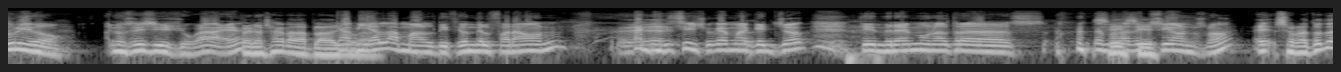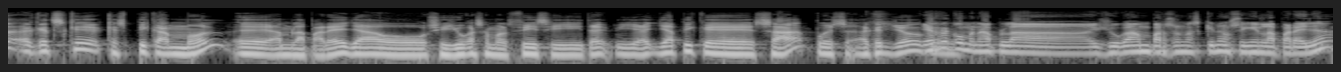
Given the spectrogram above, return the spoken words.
unido. No sé si jugar, eh? Però és agradable de que jugar. havia la maldició del faraón. Aquí, si juguem a aquest joc, tindrem un altres sí, malediccions, sí. no? Eh, sobretot aquests que, que es piquen molt eh, amb la parella o si jugues amb els fills i, te, i ha pique sa, pues aquest joc... És recomanable jugar amb persones que no siguin la parella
